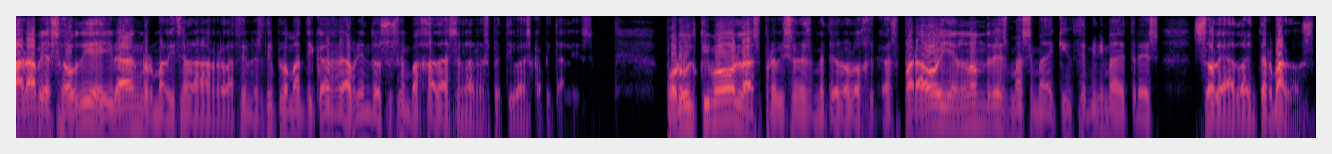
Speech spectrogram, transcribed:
Arabia Saudí e Irán normalizan las relaciones diplomáticas reabriendo sus embajadas en las respectivas capitales. Por último, las previsiones meteorológicas para hoy en Londres, máxima de 15, mínima de 3, soleado a intervalos.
